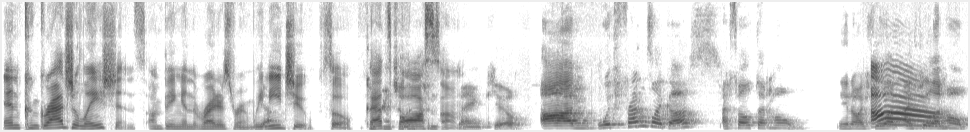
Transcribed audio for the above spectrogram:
And congratulations on being in the writers' room. We yeah. need you. So that's awesome. Thank you. Um, with friends like us, I felt at home. You know, I feel ah. at, I feel at ah. home.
